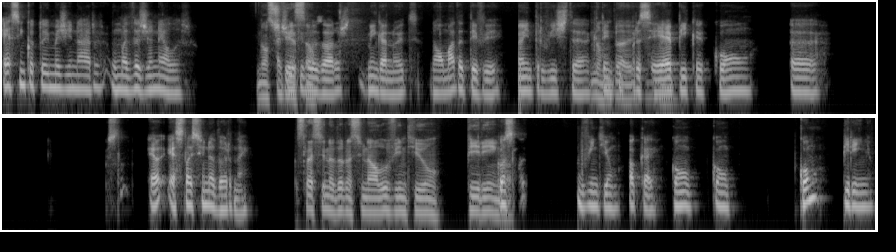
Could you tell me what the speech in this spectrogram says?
É assim que eu estou a imaginar uma das janelas. Não se Às esqueçam. 22 horas, domingo à noite, na Almada TV, uma entrevista que Não tem tudo para ser épica com sele- é, é selecionador, não é? Selecionador Nacional U21, Pirinho. Sele- o 21, ok. Com, com como? Pirinho,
